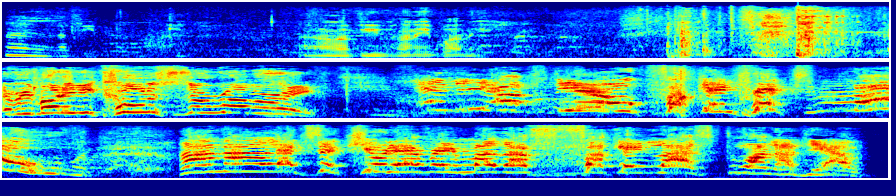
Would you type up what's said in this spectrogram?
I love you, pumpkin. I love you, honey bunny. Everybody be cool, this is a robbery! Any of you fucking pricks move! And I'll execute every motherfucking last one of you!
